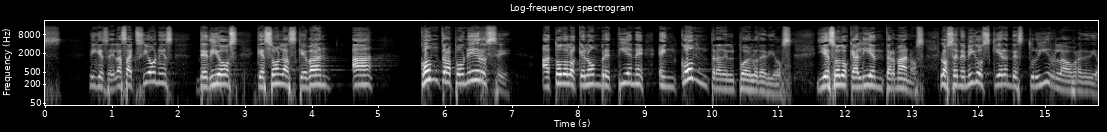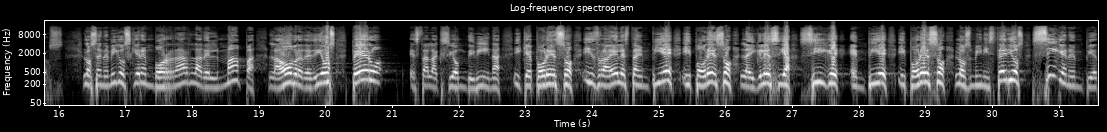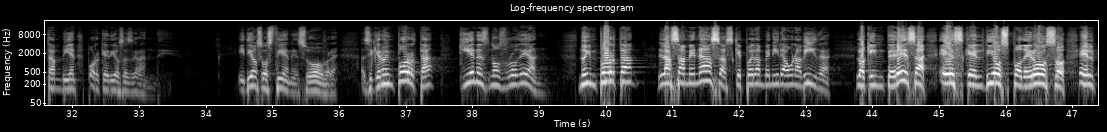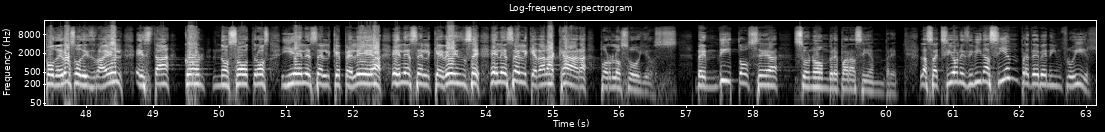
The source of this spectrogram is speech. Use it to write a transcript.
Fíjese, las acciones de Dios que son las que van a contraponerse a todo lo que el hombre tiene en contra del pueblo de Dios. Y eso es lo que alienta, hermanos. Los enemigos quieren destruir la obra de Dios. Los enemigos quieren borrarla del mapa, la obra de Dios, pero está la acción divina y que por eso Israel está en pie y por eso la iglesia sigue en pie y por eso los ministerios siguen en pie también, porque Dios es grande. Y Dios sostiene su obra. Así que no importa quiénes nos rodean, no importa las amenazas que puedan venir a una vida. Lo que interesa es que el Dios poderoso, el poderoso de Israel, está con nosotros y Él es el que pelea, Él es el que vence, Él es el que da la cara por los suyos. Bendito sea su nombre para siempre. Las acciones divinas siempre deben influir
